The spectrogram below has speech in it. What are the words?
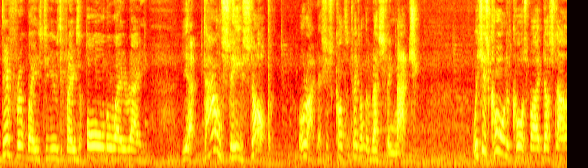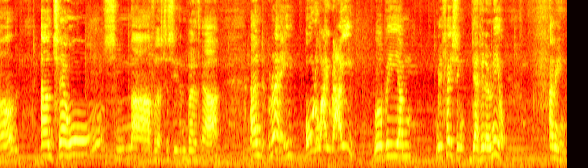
different ways to use the phrase "all the way, Ray." Yeah, down, Steve. Stop. All right, let's just concentrate on the wrestling match, which is called, of course, by Dustin and Terrence. Marvelous to see them both here. And Ray, all the way, Ray, will be um, be facing Devin O'Neill. I mean,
